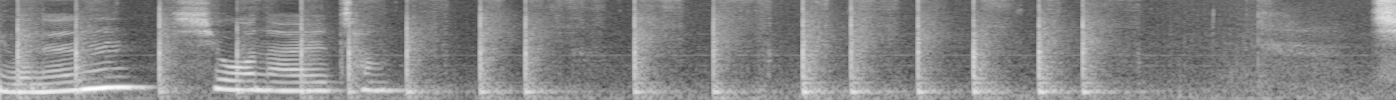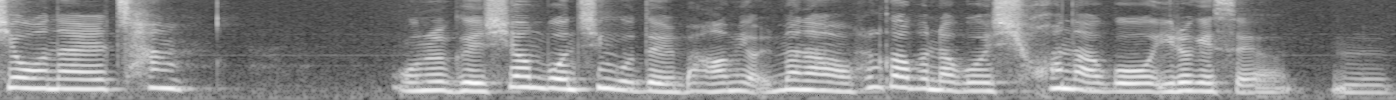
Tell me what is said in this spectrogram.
이거는 시원할 창. 시원할 창. 오늘 그 시험 본 친구들 마음이 얼마나 홀가분하고 시원하고 이러겠어요. 음,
